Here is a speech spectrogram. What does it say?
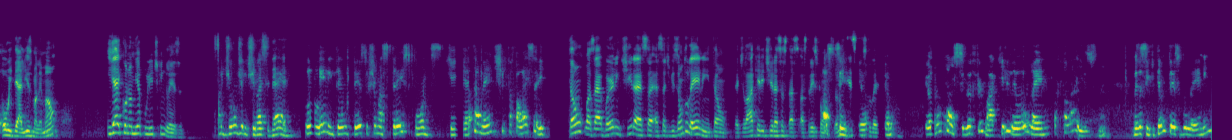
ou idealismo alemão, e a economia política inglesa. Sabe de onde ele tirou essa ideia? O Lenin tem um texto que chama As Três Fontes, que é exatamente para falar isso aí. Então, o Isaiah Berlin tira essa, essa divisão do Lenin, então. É de lá que ele tira essas as, as três fontes. Assim, eu, não eu, eu, eu, não consigo afirmar que ele leu o Lenin para falar isso, né? Mas assim, que tem um texto do Lenin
